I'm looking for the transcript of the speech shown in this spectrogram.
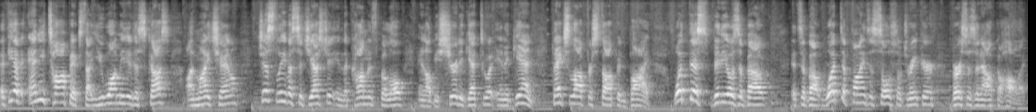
if you have any topics that you want me to discuss on my channel, just leave a suggestion in the comments below and I'll be sure to get to it. And again, thanks a lot for stopping by. What this video is about, it's about what defines a social drinker versus an alcoholic.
